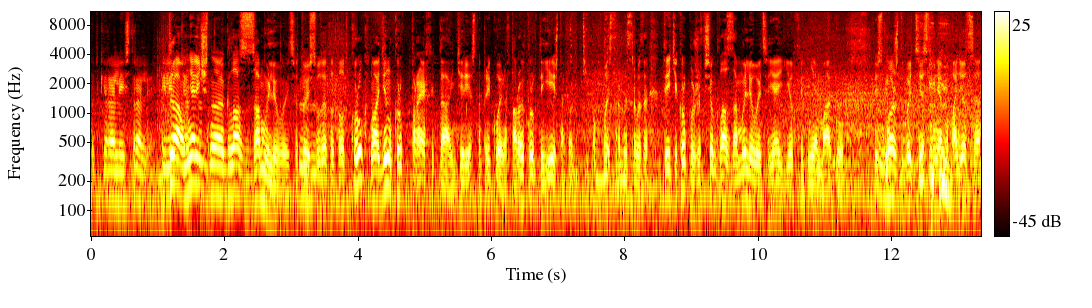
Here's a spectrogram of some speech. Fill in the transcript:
Все-таки ралли есть ралли. Или да, у меня лично глаз замыливается. То есть вот этот вот круг, ну один круг проехать, да, интересно, прикольно. Второй круг ты едешь такой, типа, быстро, быстро, быстро. Третий круг уже все, глаз замыливается, я ехать не могу. То есть, может быть, если мне попадется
